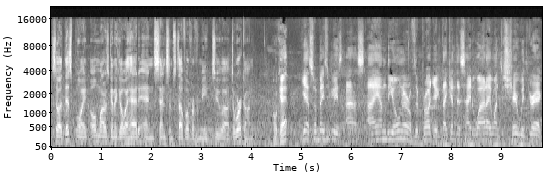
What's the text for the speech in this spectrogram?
So at this point, Omar is going to go ahead and send some stuff over for me to uh, to work on. okay. Yeah, so basically, as I am the owner of the project, I can decide what I want to share with Greg.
